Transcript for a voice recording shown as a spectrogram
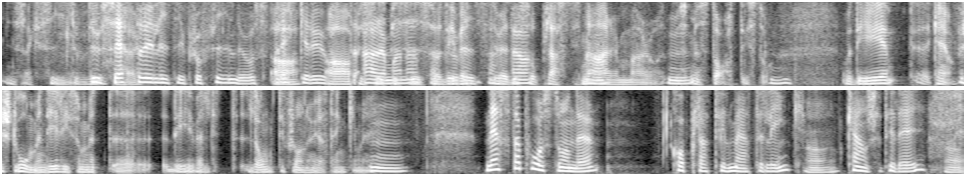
i en slags sidovis. Du sätter dig lite i profil nu och sträcker ja, ut ja, precis, armarna. Precis. Så det, är väldigt, det är väldigt ja. så plastiskt med armar och mm. som statiskt. Då. Mm. Och det eh, kan jag förstå men det är liksom ett, det är väldigt långt ifrån hur jag tänker mig. Mm. Nästa påstående kopplat till Mäterlink, ja. kanske till dig. Ja.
